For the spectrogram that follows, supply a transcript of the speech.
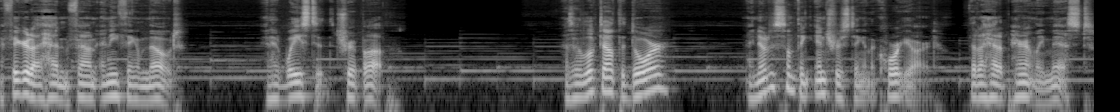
I figured I hadn't found anything of note and had wasted the trip up. As I looked out the door, I noticed something interesting in the courtyard that I had apparently missed.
